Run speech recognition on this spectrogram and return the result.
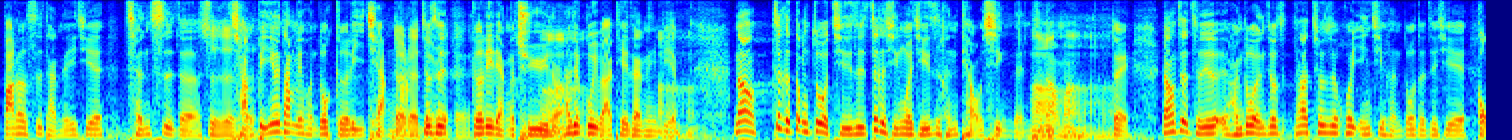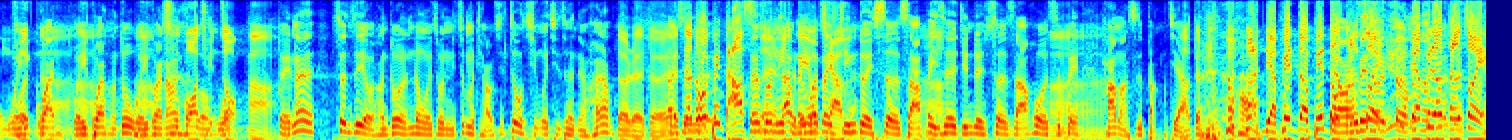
巴勒斯坦的一些城市的墙壁，因为他们有很多隔离墙嘛，就是隔离两个区域的，他就故意把它贴在那边。然后这个动作其实这个行为其实是很挑衅的，你知道吗？对。然后这其实很多人就是他就是会引起很多的这些围观，围观很多围观，然后群众啊。对，那甚至有很多人认为说你这么挑衅，这种行为其实很屌，好像对对对，真的会被打死。所以说你可能会被军队射杀，被以色列军队射杀，或者是被哈马斯绑架。对，两边两边都得罪，两边都得罪。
